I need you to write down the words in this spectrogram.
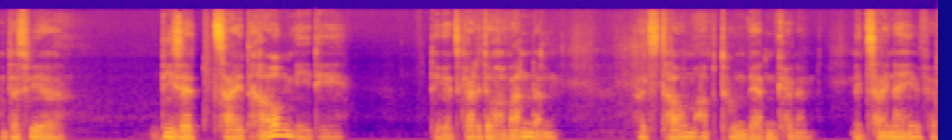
Und dass wir diese Zeitraumidee, die wir jetzt gerade durchwandern, als Traum abtun werden können, mit seiner Hilfe,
